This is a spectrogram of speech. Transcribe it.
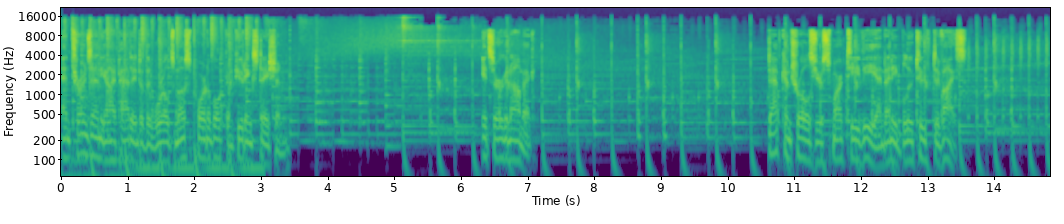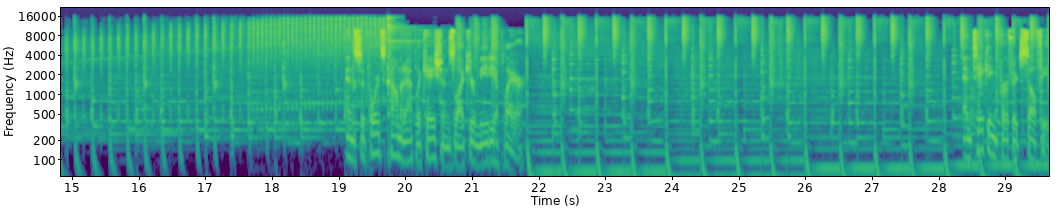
And turns any iPad into the world's most portable computing station. It's ergonomic. Tap controls your smart TV and any Bluetooth device. And supports common applications like your media player. And taking perfect selfie.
